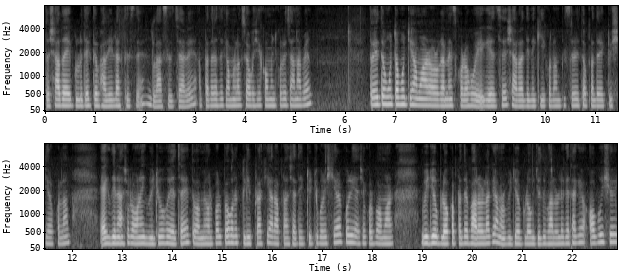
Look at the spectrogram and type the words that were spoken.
তো সাদা এগুলো দেখতে ভালোই লাগতেছে গ্লাসের জারে আপনাদের কাছে কেমন লাগছে অবশ্যই কমেন্ট করে জানাবেন। তো এই তো মোটামুটি আমার অর্গানাইজ করা হয়ে গিয়েছে। সারাদিনে কী করলাম, বিস্তারিত আপনাদের একটু শেয়ার করলাম। একদিন আসলে অনেক ভিডিও হয়ে যায়, তো আমি অল্প অল্প করে ক্লিপ রাখি আর আপনার সাথে একটু একটু করে শেয়ার করি। আশা করব আমার ভিডিও ব্লগ আপনাদের ভালো লাগে। আমার ভিডিও ব্লগ যদি ভালো লেগে থাকে, অবশ্যই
